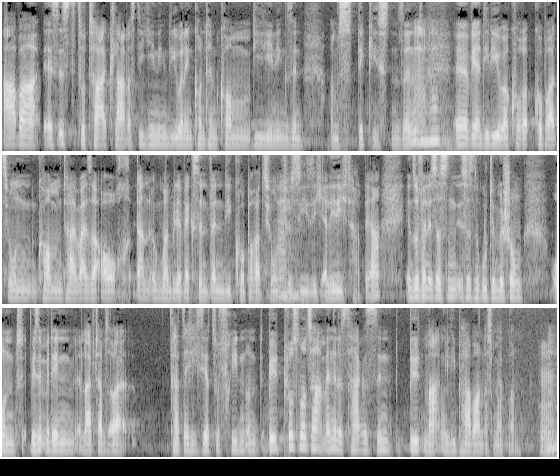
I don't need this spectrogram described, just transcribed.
aber es ist total klar, dass diejenigen, die über den Content kommen, diejenigen sind, am stickigsten sind, mhm. äh, während die, die über Ko Kooperationen kommen, teilweise auch dann irgendwann wieder weg sind, wenn die Kooperation mhm. für sie sich erledigt hat. Ja? Insofern ist das, ein, ist das eine gute Mischung und wir sind mit den Lifetimes aber tatsächlich sehr zufrieden. Und Bild Plus Nutzer am Ende des Tages sind Bildmarkenliebhaber und das merkt man. Hm.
